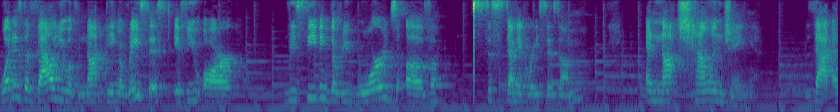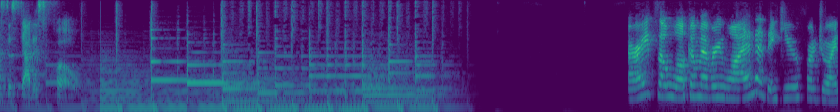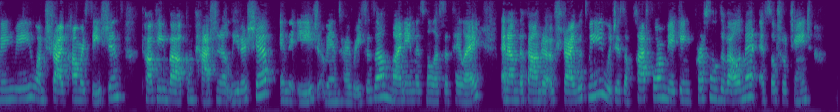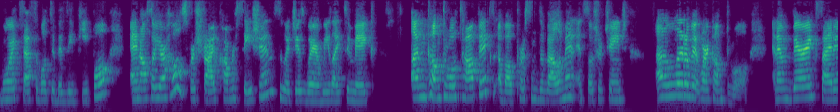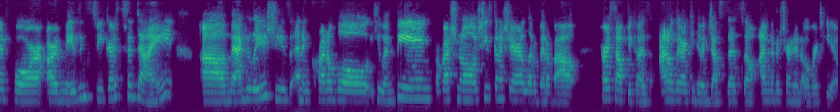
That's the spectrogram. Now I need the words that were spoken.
what is the value of not being a racist if you are receiving the rewards of systemic racism and not challenging that as the status quo? Welcome everyone. Thank you for joining me on Strive Conversations, talking about compassionate leadership in the age of anti racism. My name is Melissa Tele, and I'm the founder of Strive With Me, which is a platform making personal development and social change more accessible to busy people, and also your host for Strive Conversations, which is where we like to make uncomfortable topics about personal development and social change a little bit more comfortable. And I'm very excited for our amazing speaker tonight. Uh, Magalie, she's an incredible human being, professional. She's going to share a little bit about herself because I don't think I can do it justice. So I'm going to turn it over to you.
